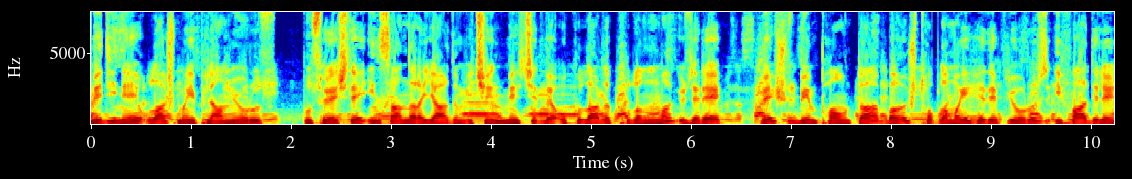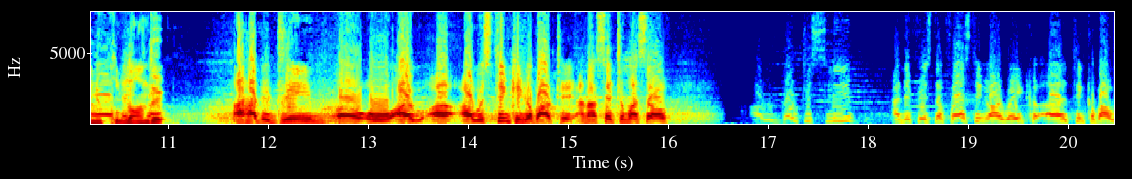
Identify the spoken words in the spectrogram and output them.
Medine'ye ulaşmayı planlıyoruz. Bu süreçte insanlara yardım için mescit ve okullarda kullanılmak üzere 500 bin poundda bağış toplamayı hedefliyoruz ifadelerini kullandı. I had a dream, uh, or I, I, I was thinking about it, and I said to myself, I will go to sleep, and if it's the first thing I wake, uh, think about.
